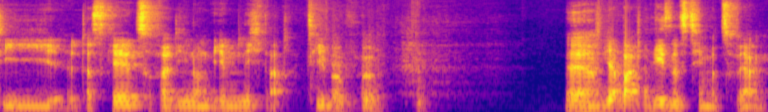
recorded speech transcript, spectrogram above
die, das Geld zu verdienen und eben nicht attraktiver für äh, ja, Batteriesysteme zu werden.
